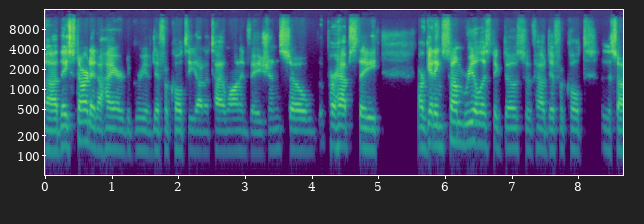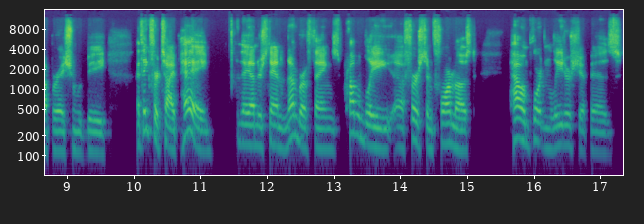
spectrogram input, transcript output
uh, they start at a higher degree of difficulty on a Taiwan invasion. So perhaps they are getting some realistic dose of how difficult this operation would be. I think for Taipei, they understand a number of things, probably uh, first and foremost, how important leadership is.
